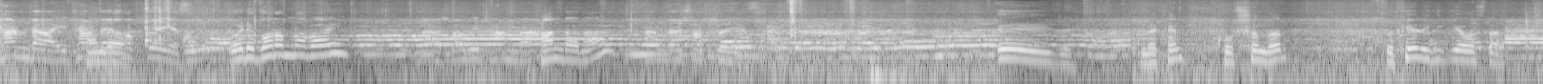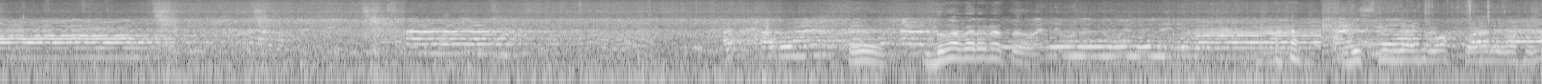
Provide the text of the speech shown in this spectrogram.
ঠান্ডা এই ঠান্ডা। শক্ত হয়ে গেছে। ওইটা গরম না ভাই? সবই ঠান্ডা। ঠান্ডা না? ঠান্ডায় শক্ত হয়ে গেছে। এই যে দেখেন খুব সুন্দর। তো খেয়ে দেখি কি অবস্থা। ধুমা বেরো না তো? বিসমিল্লাহ রহমান রহিম।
